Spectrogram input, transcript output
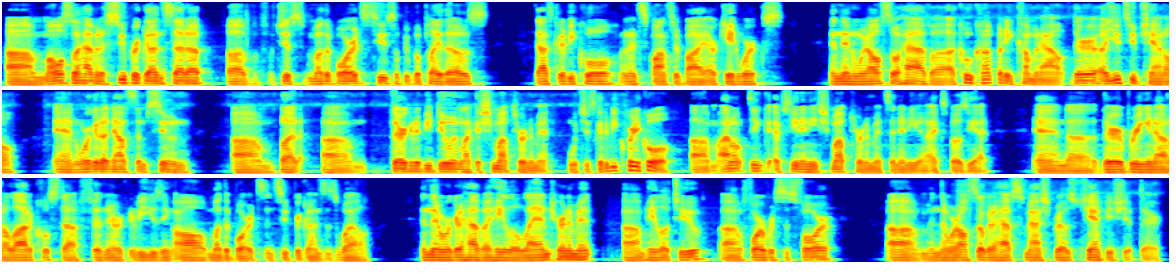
Um, I'm also having a super gun setup of just motherboards too, so people play those. That's going to be cool, and it's sponsored by Arcade Works. And then we also have a, a cool company coming out. They're a YouTube channel and we're gonna announce them soon. Um, but um, they're gonna be doing like a shmup tournament, which is gonna be pretty cool. Um, I don't think I've seen any shmup tournaments in any uh, expos yet, and uh, they're bringing out a lot of cool stuff, and they're gonna be using all motherboards and super guns as well. And then we're gonna have a Halo LAN tournament, um, Halo 2, uh, four versus four, um, and then we're also gonna have Smash Bros. Championship there.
